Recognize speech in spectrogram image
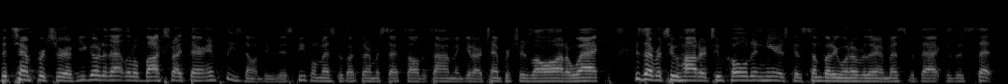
the temperature. If you go to that little box right there, and please don't do this. People mess with our thermostats all the time and get our temperatures all out of whack. If it's ever too hot or too cold in here, it's because somebody went over there and messed with that because it's set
